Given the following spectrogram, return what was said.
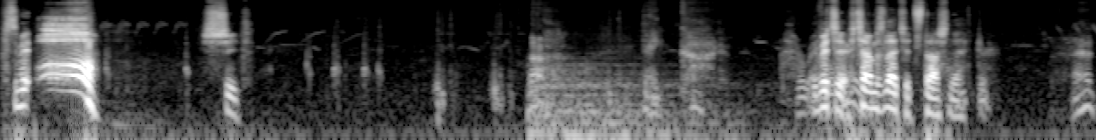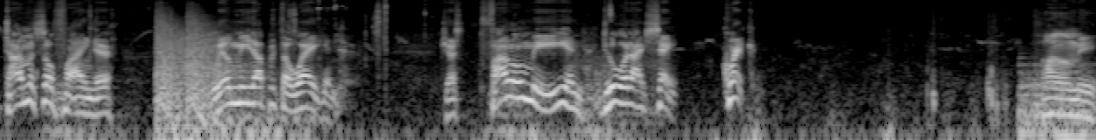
W sumie... O! Shit. Thank God. Wiecie, chciałem zlecieć strasznie. Well, Thomas will find her. We'll meet up at the wagon. Just follow me and do what I say. Quick! Follow me.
